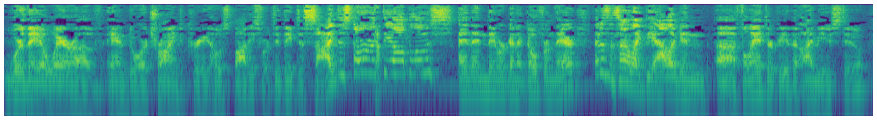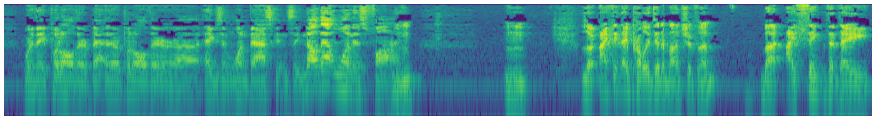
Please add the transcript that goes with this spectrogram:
were they aware of and or trying to create host bodies for? Did they decide to start with Diablos and then they were going to go from there? That doesn't sound like the Allagan uh, philanthropy that I'm used to. Where they put all their ba- uh, put all their uh, eggs in one basket and say, no, that one is fine. Look, I think they probably did a bunch of them, but I think that they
